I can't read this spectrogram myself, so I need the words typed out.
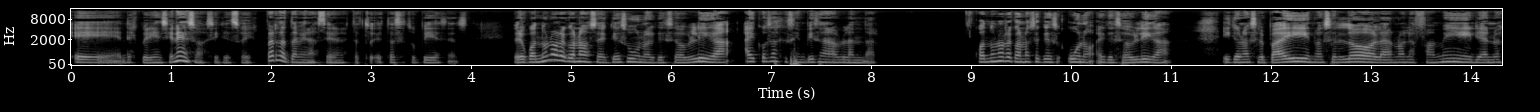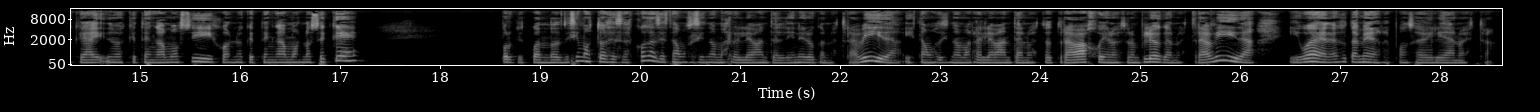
eh, de experiencia en eso, así que soy experta también en hacer estas, estas estupideces. Pero cuando uno reconoce que es uno el que se obliga, hay cosas que se empiezan a ablandar. Cuando uno reconoce que es uno el que se obliga, y que no es el país, no es el dólar, no es la familia, no es que hay, no es que tengamos hijos, no es que tengamos no sé qué, porque cuando decimos todas esas cosas estamos haciendo más relevante el dinero que nuestra vida y estamos haciendo más relevante a nuestro trabajo y a nuestro empleo que a nuestra vida y bueno, eso también es responsabilidad nuestra.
